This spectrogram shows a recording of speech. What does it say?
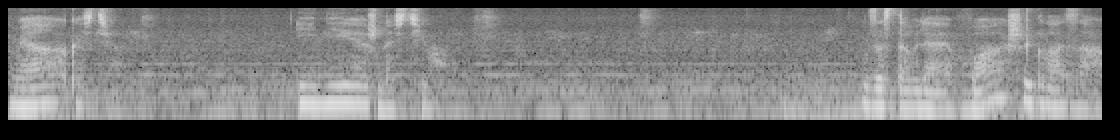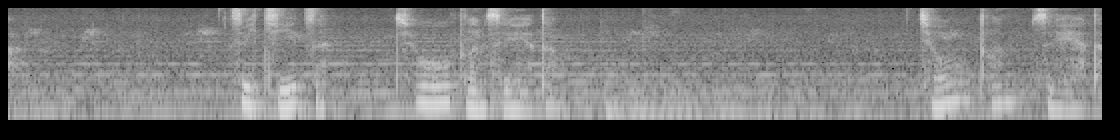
мягкостью и нежностью. Заставляя ваши глаза светиться теплым светом. Теплым светом.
